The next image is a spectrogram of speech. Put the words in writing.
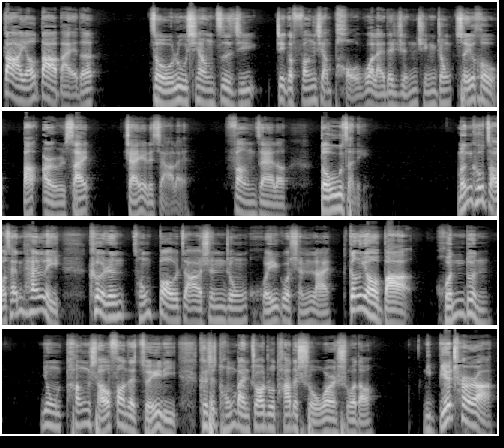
大摇大摆的走入向自己这个方向跑过来的人群中，随后把耳塞。摘了下来，放在了兜子里。门口早餐摊里，客人从爆炸声中回过神来，刚要把馄饨用汤勺放在嘴里，可是铜板抓住他的手腕，说道：“你别吃啊！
